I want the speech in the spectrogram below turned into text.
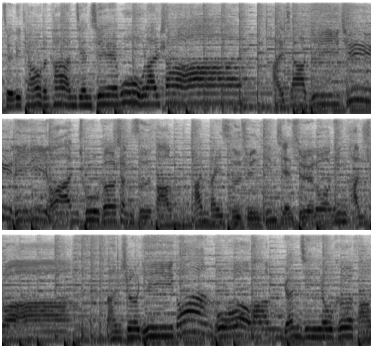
醉里挑灯看剑，切勿阑珊。海下一曲离乱，楚歌生死方。寒悲思君饮剑，雪落凝寒霜。难舍一段过往，缘尽又何妨？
